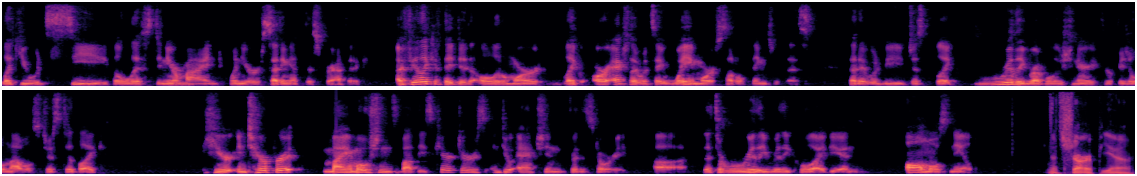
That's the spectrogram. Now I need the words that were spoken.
like you would see the list in your mind when you were setting up this graphic I feel like if they did a little more, like, or actually, I would say way more subtle things with this, that it would be just like really revolutionary for visual novels, just to like here interpret my emotions about these characters into action for the story. Uh, that's a really really cool idea and almost nailed. That's sharp, yeah.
